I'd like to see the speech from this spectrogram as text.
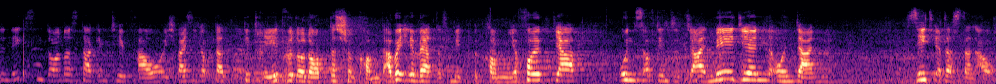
Also nächsten Donnerstag im TV. Ich weiß nicht, ob das gedreht wird oder ob das schon kommt, aber ihr werdet das mitbekommen. Ihr folgt ja uns auf den sozialen Medien und dann seht ihr das dann auch.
